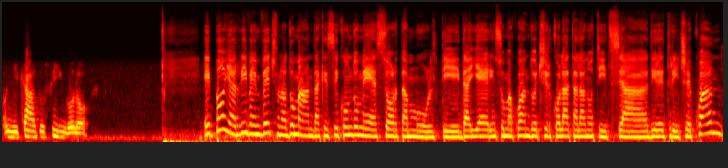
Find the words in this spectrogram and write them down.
ogni caso singolo. E poi arriva invece una domanda che secondo me è sorta a molti da ieri, insomma, quando è circolata la notizia, direttrice. Quando,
